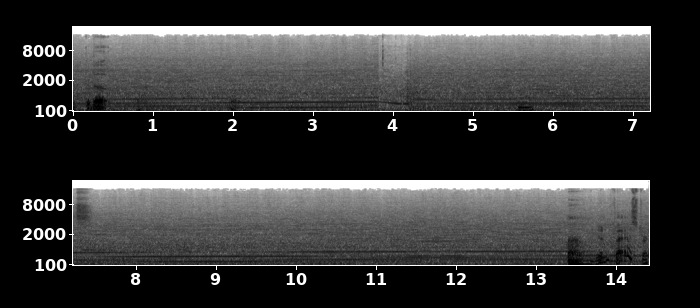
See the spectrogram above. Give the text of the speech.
Fucked it up. Uh, Getting faster.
